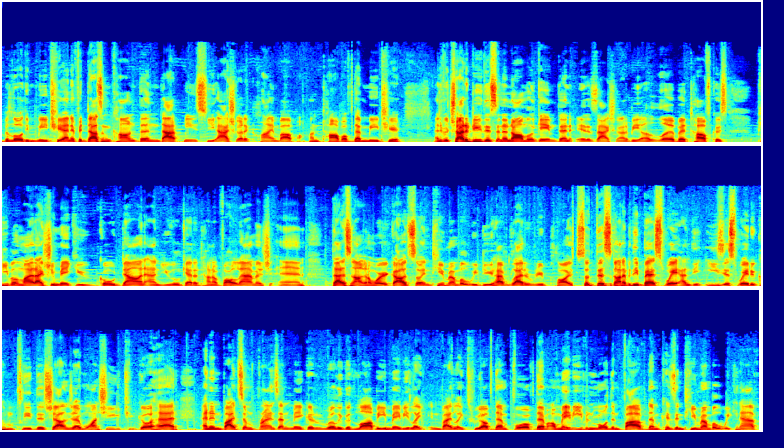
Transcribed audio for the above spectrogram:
below the meteor and if it doesn't count then that means you actually got to climb up on top of the meteor. And if you try to do this in a normal game then it is actually going to be a little bit tough because people might actually make you go down and you will get a ton of fall damage and that is not gonna work out. So in team rumble we do have glider redeploy. So this is gonna be the best way and the easiest way to complete this challenge. I want you to go ahead and invite some friends and make a really good lobby. Maybe like invite like three of them four of them or maybe even more than five of them because in team rumble we can have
